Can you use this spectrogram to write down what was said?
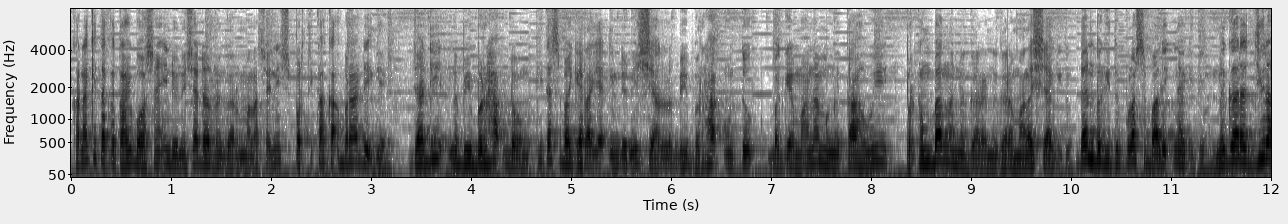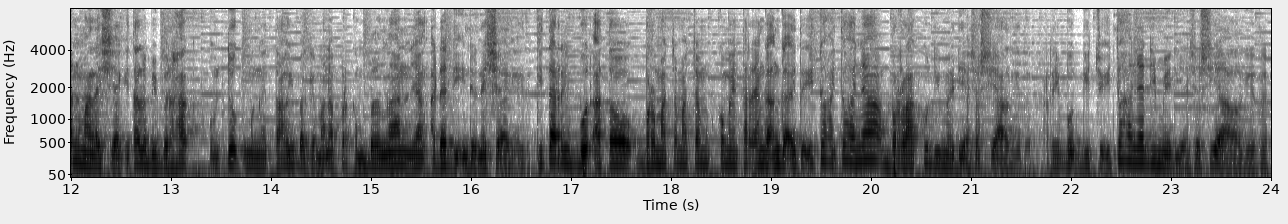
Karena kita ketahui bahwasanya Indonesia dan negara Malaysia ini seperti kakak beradik, geng. Jadi lebih berhak dong kita sebagai rakyat Indonesia lebih berhak untuk bagaimana mengetahui perkembangan negara-negara Malaysia gitu. Dan begitu pula sebaliknya gitu. Negara jiran Malaysia kita lebih berhak untuk mengetahui bagaimana perkembangan yang ada di Indonesia gitu. Kita ribut atau bermacam-macam komentar yang enggak-enggak itu itu itu hanya berlaku di media sosial gitu. Ribut gitu itu hanya di media sosial gitu.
